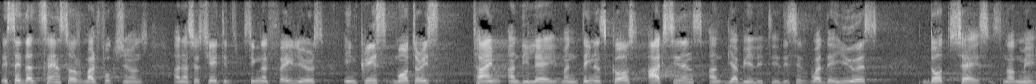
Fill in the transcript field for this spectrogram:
they say that sensor malfunctions and associated signal failures increase motorist time and delay, maintenance costs, accidents, and liability. This is what the US dot says. It's not me.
